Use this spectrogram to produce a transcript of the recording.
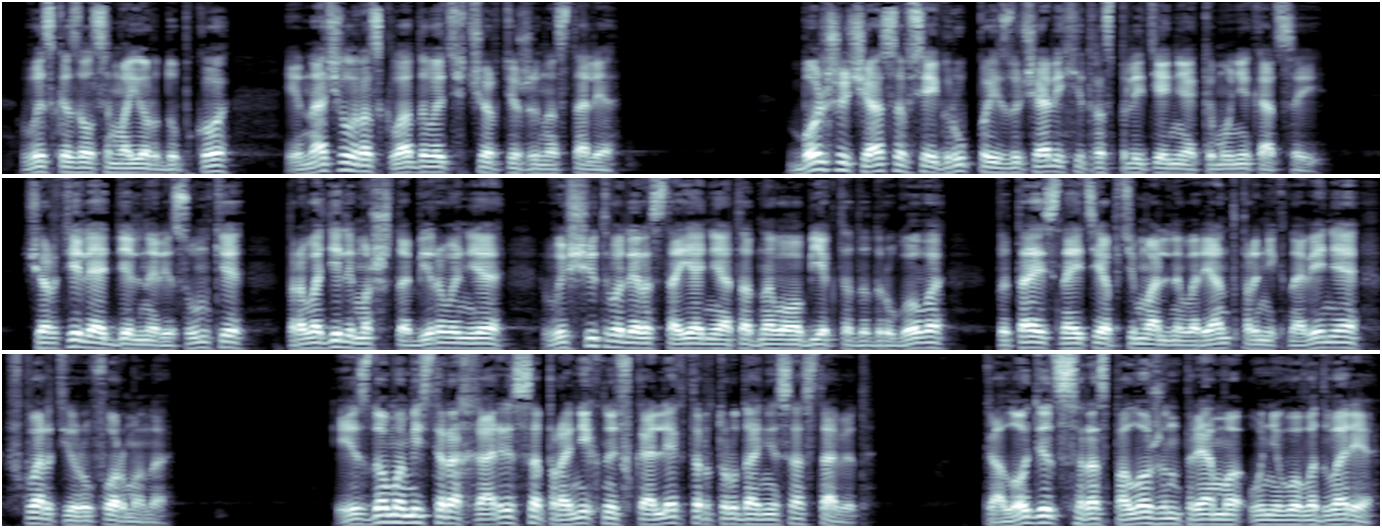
— высказался майор Дубко и начал раскладывать чертежи на столе. Больше часа всей группой изучали хитросплетение коммуникаций. Чертили отдельные рисунки, проводили масштабирование, высчитывали расстояние от одного объекта до другого, пытаясь найти оптимальный вариант проникновения в квартиру Формана. Из дома мистера Харриса проникнуть в коллектор труда не составит. Колодец расположен прямо у него во дворе.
